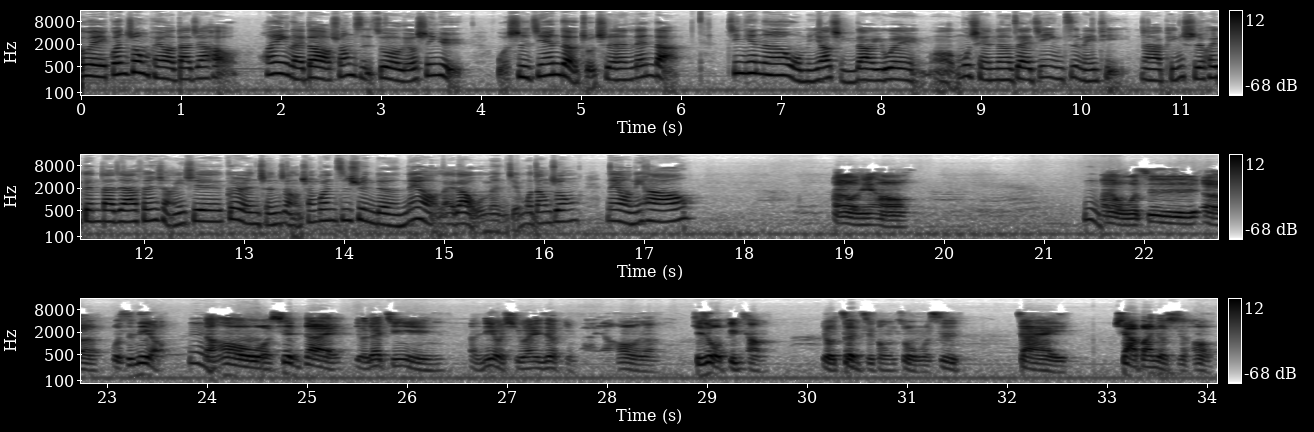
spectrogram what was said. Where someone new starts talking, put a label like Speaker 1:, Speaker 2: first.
Speaker 1: 各位观众朋友，大家好，欢迎来到双子座流星雨，我是今天的主持人 Linda。今天呢，我们邀请到一位呃，目前呢在经营自媒体，那平时会跟大家分享一些个人成长相关资讯的 Neil 来到我们节目当中。Neil 你好
Speaker 2: ，Hello 你好，
Speaker 1: 嗯
Speaker 2: ，Hello 我是呃我是 Neil，
Speaker 1: 嗯，
Speaker 2: 然后我现在有在经营呃 Neil 习惯这个品牌，然后呢，其实我平常有正职工作，我是在下班的时候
